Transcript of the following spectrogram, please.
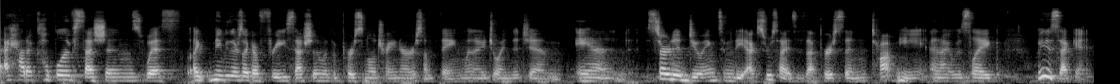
I had a couple of sessions with, like, maybe there's like a free session with a personal trainer or something when I joined the gym and started doing some of the exercises that person taught me. And I was like, wait a second,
